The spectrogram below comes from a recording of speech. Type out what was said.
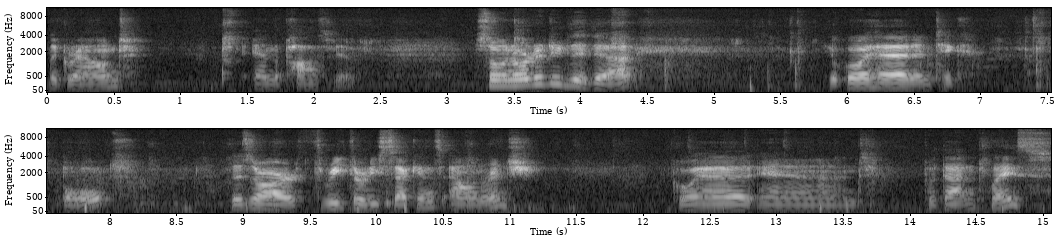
the ground and the positive. So in order to do that, you'll go ahead and take bolt. These are 330 seconds Allen wrench. Go ahead and put that in place.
